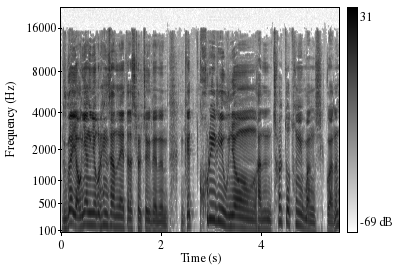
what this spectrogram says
누가 영향력을 행사하느냐에 따라서 결정이 되는 그러니까 코레일이 운영하는 철도 통행 방식과는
